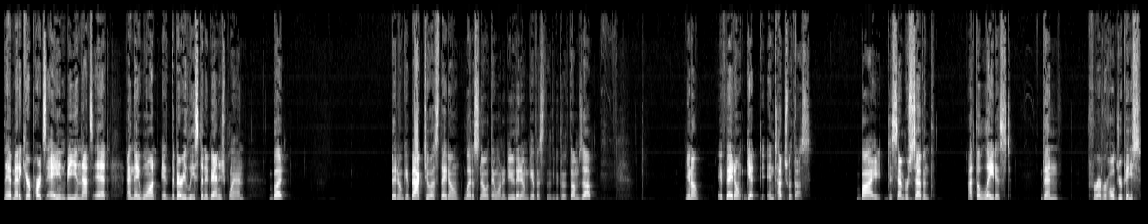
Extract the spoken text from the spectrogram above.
They have Medicare parts A and B and that's it and they want at the very least an advantage plan but they don't get back to us, they don't let us know what they want to do, they don't give us the, the thumbs up. You know, if they don't get in touch with us by December 7th, at the latest, then forever hold your peace.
